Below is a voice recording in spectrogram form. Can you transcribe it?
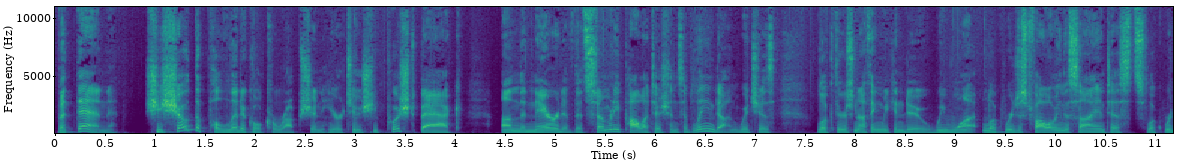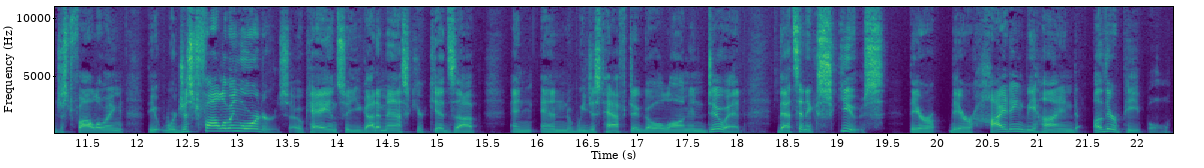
But then she showed the political corruption here too. She pushed back on the narrative that so many politicians have leaned on, which is, look, there's nothing we can do. We want, look, we're just following the scientists. Look, we're just following the, we're just following orders, okay? And so you got to mask your kids up, and and we just have to go along and do it. That's an excuse. They are they are hiding behind other people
